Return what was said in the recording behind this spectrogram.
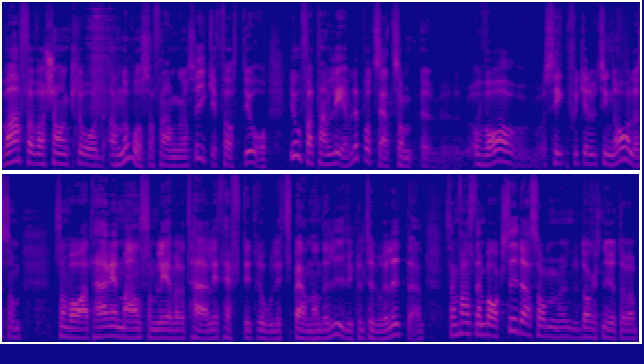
varför var Jean-Claude Arnault så framgångsrik i 40 år? Jo, för att han levde på ett sätt som, eh, och var, skickade ut signaler som, som var att här är en man som lever ett härligt, häftigt, roligt, spännande liv i kultureliten. Sen fanns det en baksida som Dagens Nyheter var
